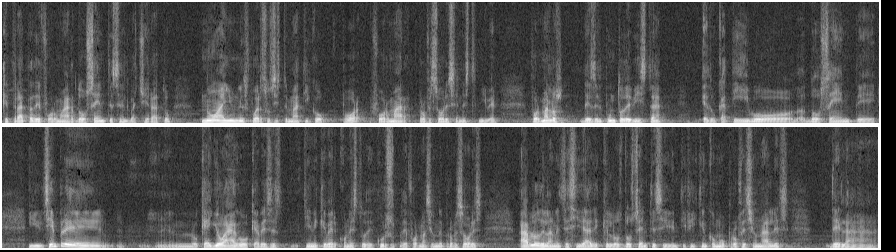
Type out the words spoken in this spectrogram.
que trata de formar docentes en el bachillerato, no hay un esfuerzo sistemático por formar profesores en este nivel. Formarlos desde el punto de vista educativo, docente, y siempre lo que yo hago, que a veces tiene que ver con esto de cursos de formación de profesores, hablo de la necesidad de que los docentes se identifiquen como profesionales de la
